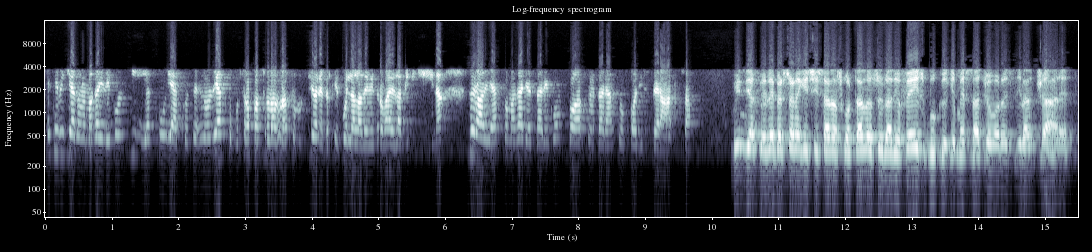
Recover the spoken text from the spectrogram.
e che mi chiedono magari dei consigli a cui ecco, non riesco purtroppo a trovare una soluzione perché quella la deve trovare la medicina, però riesco magari a dare conforto e dare anche un po' di speranza. Quindi a quelle persone che ci stanno ascoltando su radio Facebook che messaggio vorresti lanciare?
